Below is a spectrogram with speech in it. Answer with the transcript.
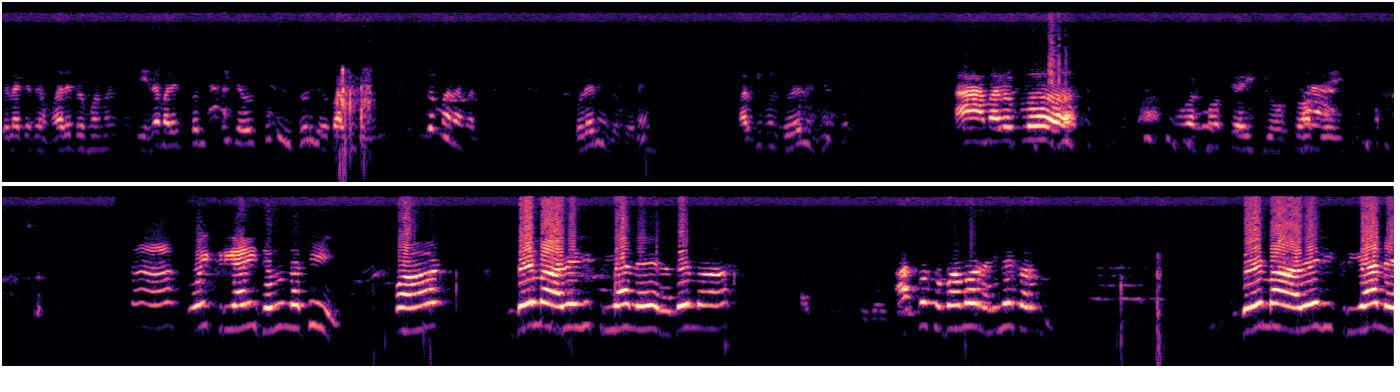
પેલા કે અમારે બ્રહ્માંડમાં દેહ બંધ થઈ જાવ છોડી છોડી દો, બાકી બ્રહ્મા અમારે. છોડે નહીં લોકો ને માલકી પણ છોડે નહીં? આ અમારો મોટમાં ગયો તો આવી ગયો. કોઈ ક્રિયાની જરૂર નથી. પણ હૃદયમાં આવેલી ક્રિયાને હૃદયમાં આત્મ સ્વભાવમાં રહીને કરવી. હૃદયમાં આવેલી ક્રિયાને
